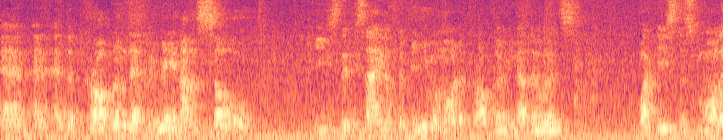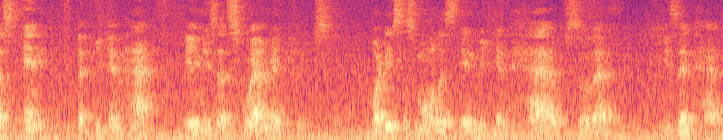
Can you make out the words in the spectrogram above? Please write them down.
And, and, and the problem that remain unsolved is the design of the minimum order problem. In other words, what is the smallest n that we can have? n is a square matrix. What is the smallest n we can have so that z hat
